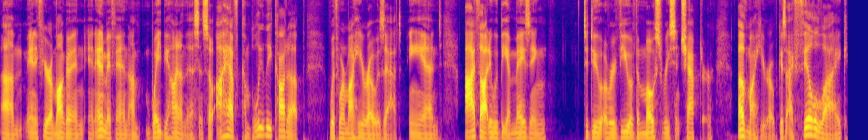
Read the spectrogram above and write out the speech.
um, and if you're a manga and, and anime fan, I'm way behind on this. And so I have completely caught up with where my hero is at. And I thought it would be amazing to do a review of the most recent chapter of my hero because I feel like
